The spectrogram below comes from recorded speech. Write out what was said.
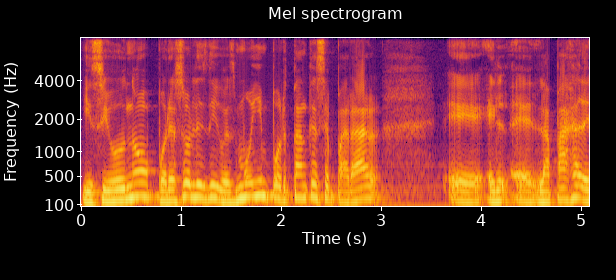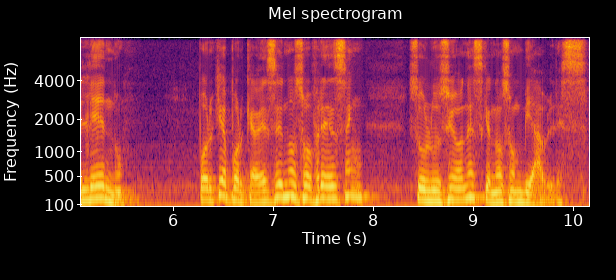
Y si uno, por eso les digo, es muy importante separar eh, eh, la paja del heno. ¿Por qué? Porque a veces nos ofrecen soluciones que no son viables.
